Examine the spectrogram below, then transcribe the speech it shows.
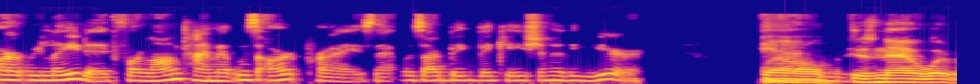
art related. For a long time, it was Art Prize. That was our big vacation of the year. Well, And isn't that what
